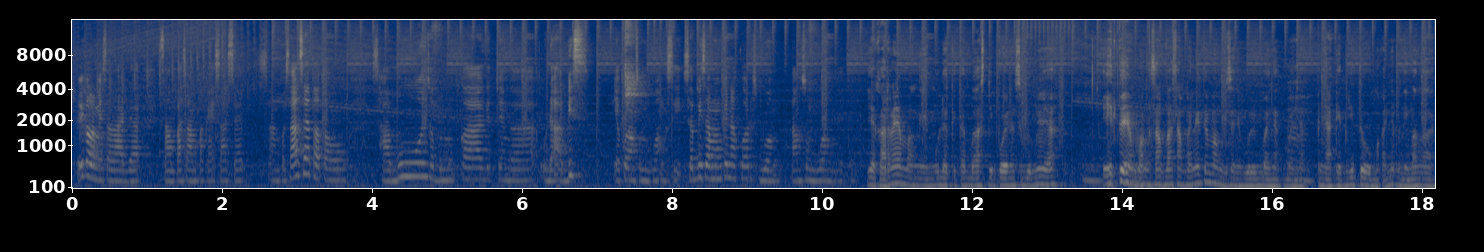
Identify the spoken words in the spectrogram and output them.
tapi kalau misalnya ada sampah-sampah kayak saset sampah saset atau sabun sabun muka gitu yang nggak udah habis ya aku langsung buang sih sebisa mungkin aku harus buang langsung buang gitu Ya karena emang yang udah kita bahas di poin yang sebelumnya ya. Itu emang sampah-sampah ini tuh emang bisa nimbulin banyak-banyak Hmm. penyakit gitu, makanya penting banget.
